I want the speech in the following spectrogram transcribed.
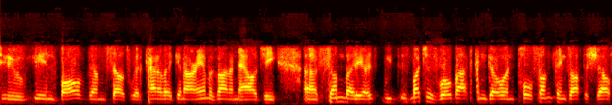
to involve themselves with. Kind of like in our Amazon analogy, uh, somebody, uh, as much as robots can go and pull some things off the shelf,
